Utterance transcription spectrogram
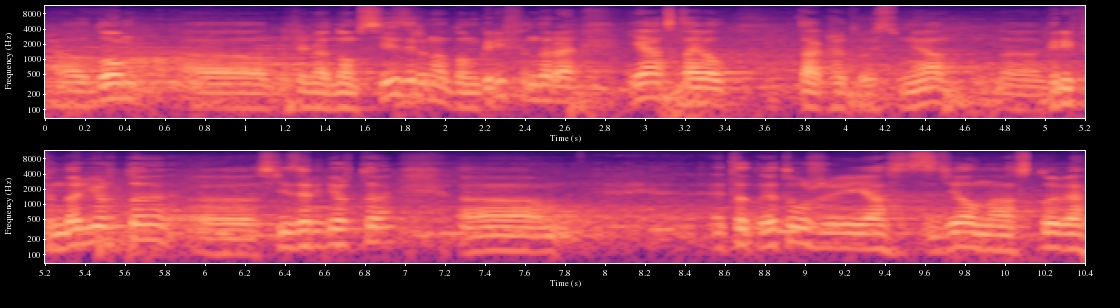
Э, дом, например, дом Слизерина, дом Гриффиндора, я оставил также, то есть у меня э, Гриффиндор юрта, Слизерин юрта. Это, это уже я сделал на основе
